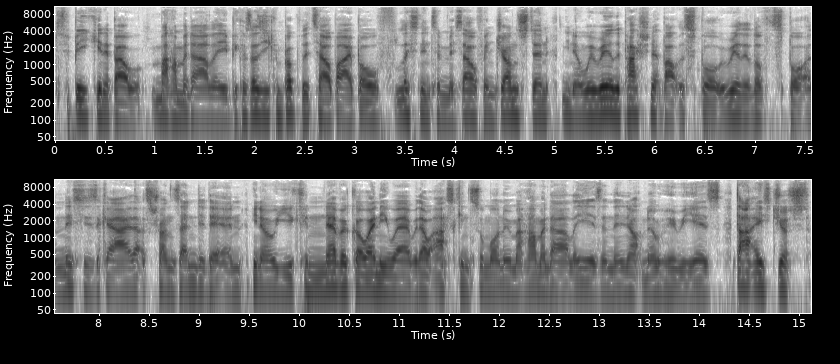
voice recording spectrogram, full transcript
speaking about Muhammad Ali because, as you can probably tell by both listening to myself and Johnston, you know, we're really passionate about the sport. We really love the sport, and this is a guy that's transcended it. And you know, you can never go anywhere without asking someone who Muhammad Ali is, and they not know who he is. That is just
